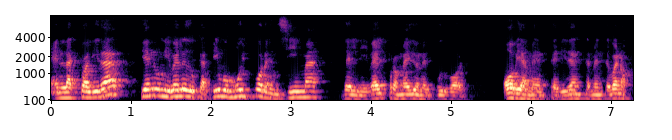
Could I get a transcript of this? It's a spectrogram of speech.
en la actualidad tiene un nivel educativo muy por encima del nivel promedio en el fútbol, obviamente, evidentemente. Bueno,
